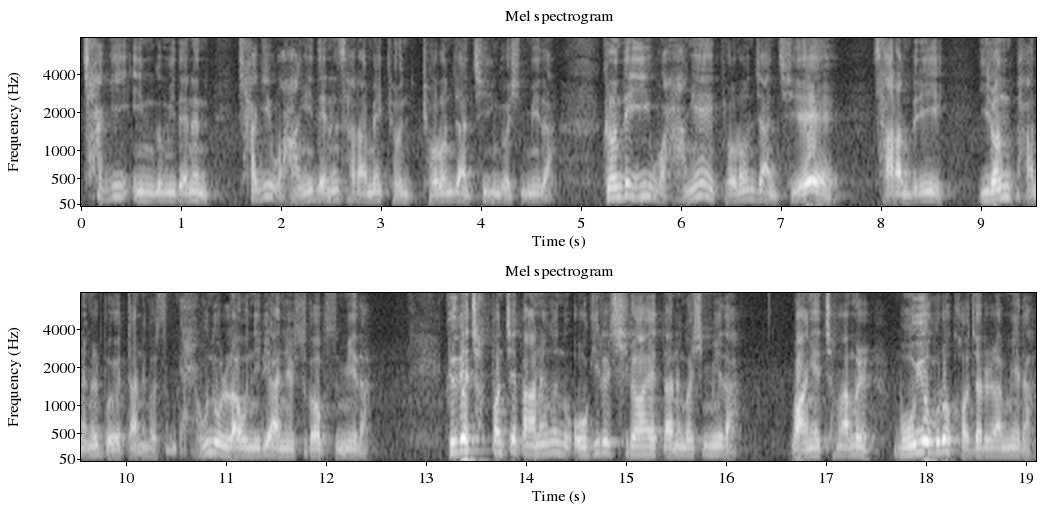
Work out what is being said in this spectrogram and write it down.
차기 임금이 되는 차기 왕이 되는 사람의 결혼 잔치인 것입니다. 그런데 이 왕의 결혼 잔치에 사람들이 이런 반응을 보였다는 것은 매우 놀라운 일이 아닐 수가 없습니다. 그들의 첫 번째 반응은 오기를 싫어하였다는 것입니다. 왕의 청함을 모욕으로 거절을 합니다.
